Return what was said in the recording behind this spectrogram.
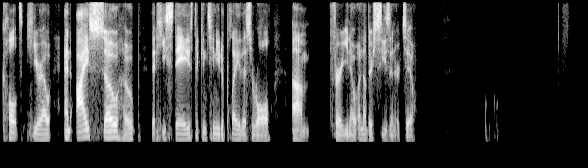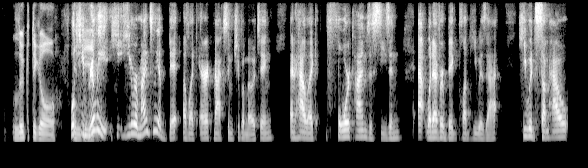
cult hero and I so hope that he stays to continue to play this role um, for you know another season or two. Luke de Gool. Well, he really he, he reminds me a bit of like Eric Maxim Choupo-Moting and how like four times a season at whatever big club he was at, he would somehow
